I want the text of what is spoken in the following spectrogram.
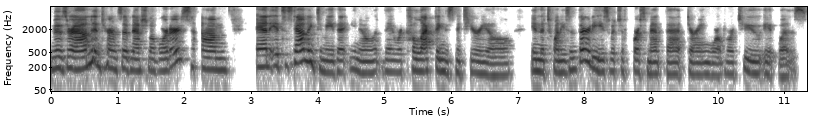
moves around in terms of national borders. Um, and it's astounding to me that, you know, they were collecting this material in the 20s and 30s, which of course meant that during World War II, it was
